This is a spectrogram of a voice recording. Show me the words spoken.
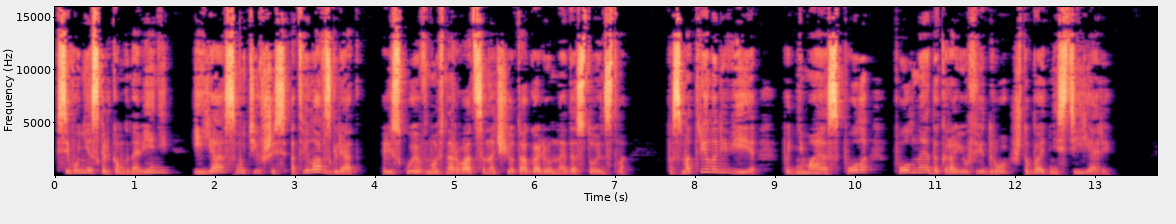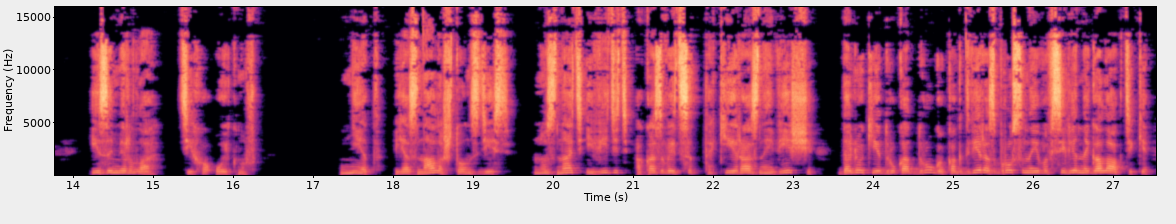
Всего несколько мгновений, и я, смутившись, отвела взгляд, рискуя вновь нарваться на чье-то оголенное достоинство. Посмотрела левее, поднимая с пола полное до краев ведро, чтобы отнести Яре. И замерла, тихо ойкнув. Нет, я знала, что он здесь, но знать и видеть, оказывается, такие разные вещи, далекие друг от друга, как две разбросанные во Вселенной галактики.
